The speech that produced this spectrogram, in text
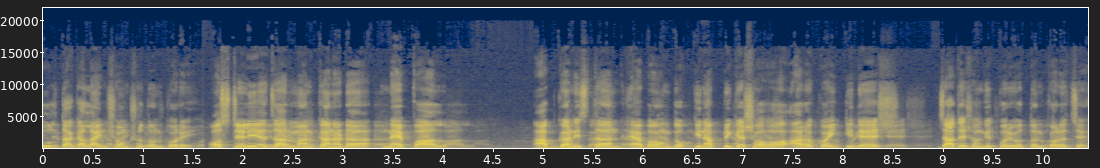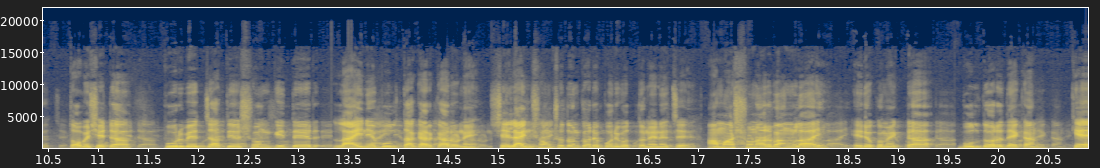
বুল তাকা লাইন সংশোধন করে। Australia, German, Canada, Nepal, Afghanistan এবং দক্ষিণ আফ্রিকা সহ আরও কয়েকটি দেশ জাতীয় সংগীত পরিবর্তন করেছে। তবে সেটা পূর্বের জাতীয় সঙ্গীতের লাইনে ভুল থাকার কারণে সেই লাইন সংশোধন করে পরিবর্তন এনেছে। আমার সোনার বাংলায় এরকম একটা ভুল ধরে দেখান। কে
